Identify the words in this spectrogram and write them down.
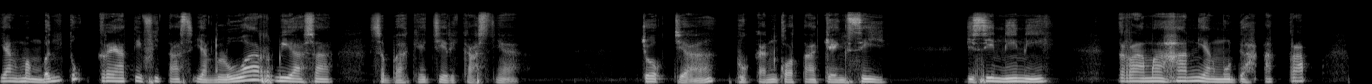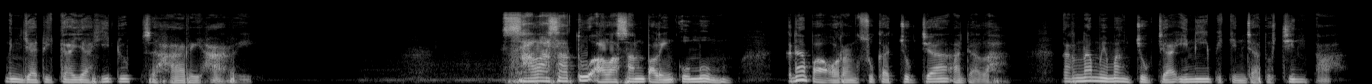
yang membentuk kreativitas yang luar biasa sebagai ciri khasnya. Jogja bukan kota gengsi. Di sini nih, keramahan yang mudah akrab menjadi gaya hidup sehari-hari. Salah satu alasan paling umum kenapa orang suka Jogja adalah karena memang Jogja ini bikin jatuh cinta.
